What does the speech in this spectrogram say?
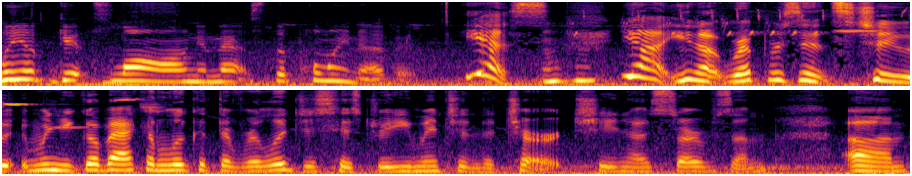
Lent gets long, and that's the point of it. Yes. Mm-hmm. Yeah, you know, it represents too, when you go back and look at the religious history, you mentioned the church, you know, serves them. Um,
